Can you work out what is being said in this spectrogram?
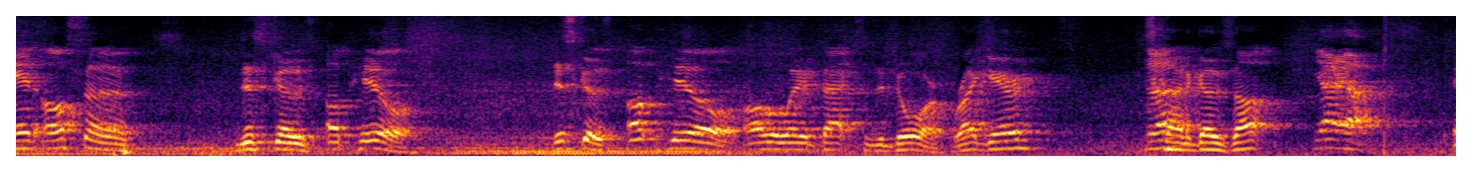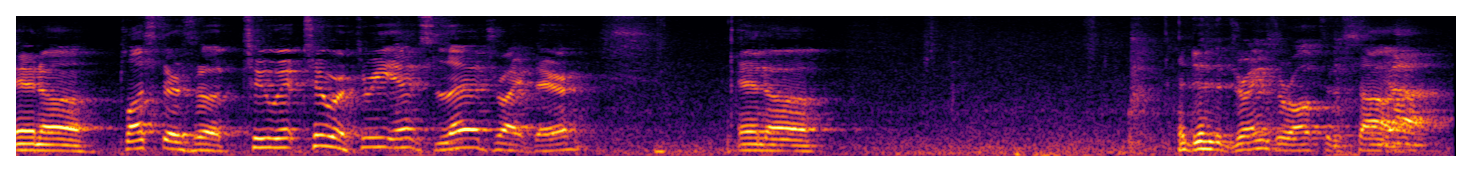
and also this goes uphill. This goes uphill all the way back to the door, right Gary? This Yeah. kind of goes up. Yeah, yeah. And uh, plus there's a two, two or three inch ledge right there. And uh, and then the drains are off to the side. Yeah.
